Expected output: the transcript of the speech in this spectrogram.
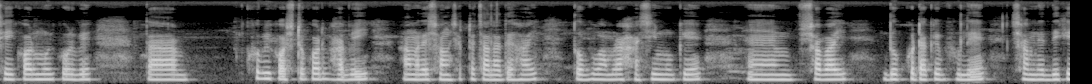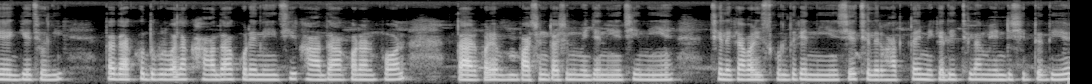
সেই কর্মই করবে। তা খুবই কষ্টকরভাবেই আমাদের সংসারটা চালাতে হয়। তবু আমরা হাসি মুখে সবাই দুঃখটাকে ভুলে সামনের দিকে এগিয়ে চলি। তা দেখো, দুপুরবেলা খাওয়া দাওয়া করে নিয়েছি। খাওয়া দাওয়া করার পর তারপরে বাসন টাসন মেজে নিয়েছি, নিয়ে ছেলেকে আবার স্কুল থেকে নিয়ে এসে ছেলের ভাতটাই মেখে দিচ্ছিলাম, ভেন্ডি সিদ্ধ দিয়ে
